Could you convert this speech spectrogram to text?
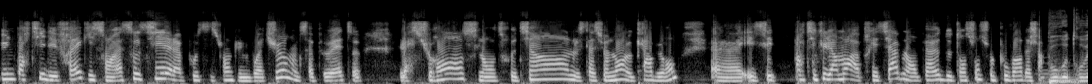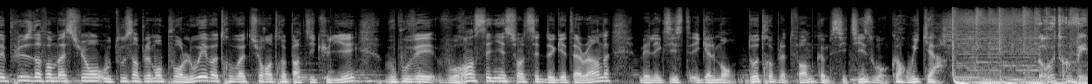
une partie des frais qui sont associés à la possession d'une voiture. Donc ça peut être l'assurance, l'entretien, le stationnement, le carburant. Euh, et c'est particulièrement appréciable en période de tension sur le pouvoir d'achat. Pour retrouver plus d'informations ou tout simplement pour louer votre voiture entre particuliers, vous pouvez vous renseigner sur le site de GetAround, mais il existe également d'autres plateformes comme Cities ou encore Wicar. Retrouvez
